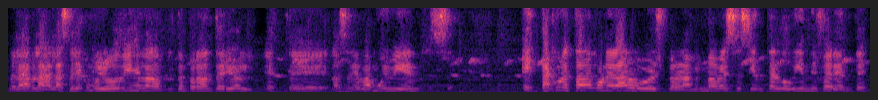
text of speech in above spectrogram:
¿verdad? La, serie, como yo lo dije en la temporada anterior, este, la serie va muy bien. Está conectada con el Arrowverse, pero a la misma vez se siente algo bien diferente.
